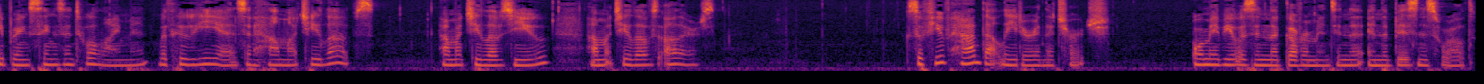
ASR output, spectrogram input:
he brings things into alignment with who He is and how much He loves. how much He loves you, how much He loves others. So if you've had that leader in the church, or maybe it was in the government, in the in the business world,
